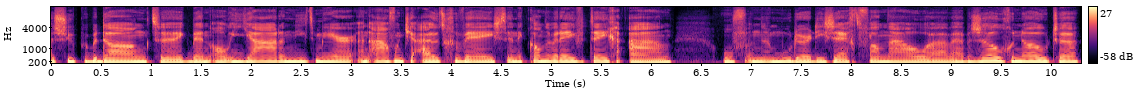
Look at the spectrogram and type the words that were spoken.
super bedankt. Ik ben al in jaren niet meer een avondje uit geweest en ik kan er weer even tegenaan. Of een moeder die zegt van nou, we hebben zo genoten.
